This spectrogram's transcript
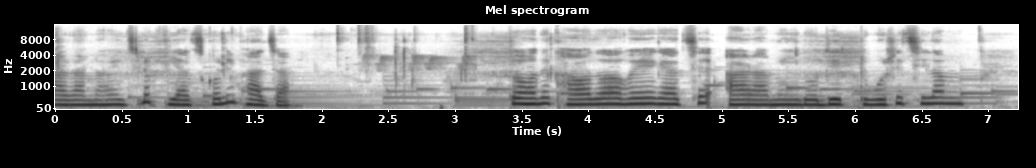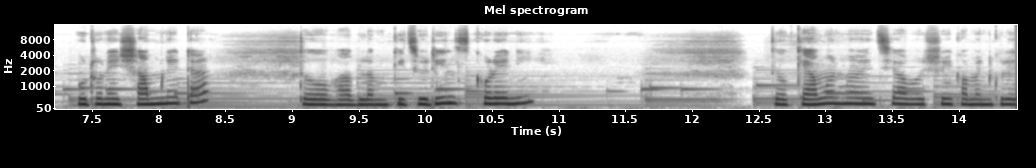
আর রান্না হয়েছিল কলি ভাজা। তো আমাদের খাওয়া দাওয়া হয়ে গেছে, আর আমি রোদে একটু বসেছিলাম উঠোনের সামনেটা। তো ভাবলাম কিছু রিলস করে নিই। তো কেমন হয়েছে অবশ্যই কমেন্ট করে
